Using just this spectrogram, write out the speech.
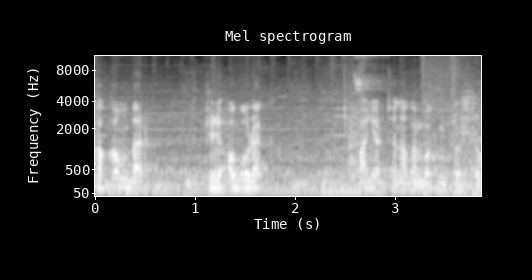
Kokomber, czyli ogórek panierce na głębokim tłuszczu.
